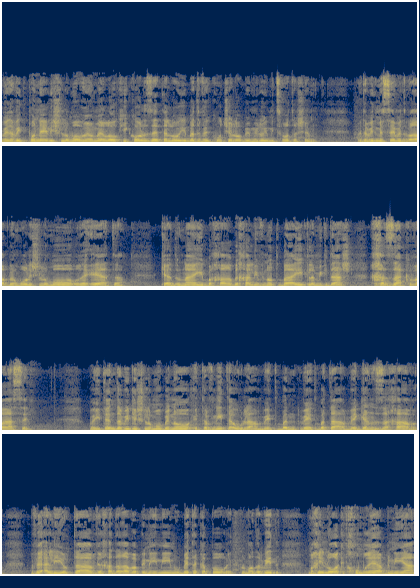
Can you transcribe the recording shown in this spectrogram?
ודוד פונה לשלמה ואומר לו, כי כל זה תלוי בדבקות שלו במילוי מצוות השם. ודוד מסיים את דבריו באומרו לשלמה, ראה אתה. כי אדוני בחר בך לבנות בית למקדש, חזק ועשה. ויתן דוד לשלמה בנו את תבנית האולם, ואת, ואת בתיו, וגנזכיו, ועליותיו, וחדריו הפנימיים, ובית הכפורת. כלומר, דוד מכין לא רק את חומרי הבנייה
